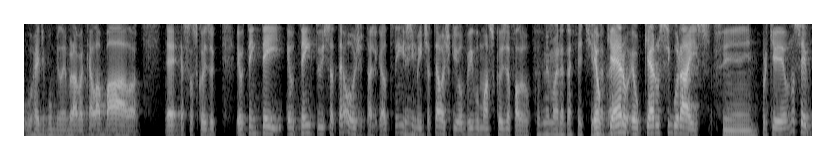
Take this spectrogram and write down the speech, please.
o Red Bull me lembrava aquela bala. é, essas coisas, eu tentei, eu tento isso até hoje, tá ligado? Eu tenho isso em Sim. mente até hoje, que eu vivo umas coisas, eu falo, Essas memórias afetivas. eu né? quero, eu quero segurar isso. Sim. Porque eu não sei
